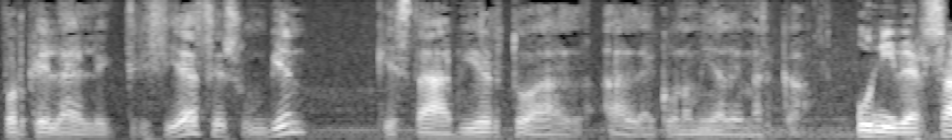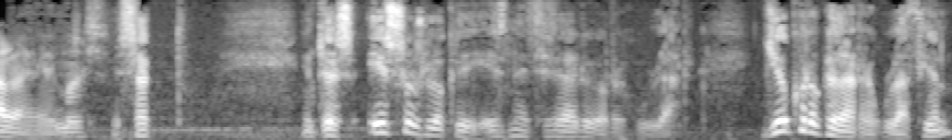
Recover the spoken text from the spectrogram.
Porque la electricidad es un bien que está abierto a, a la economía de mercado. Universal, además. Exacto. Entonces, eso es lo que es necesario regular. Yo creo que la regulación,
